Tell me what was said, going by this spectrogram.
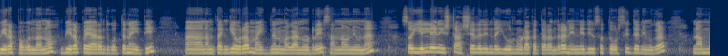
ಬೀರಪ್ಪ ಬಂದಾನು. ಬೀರಪ್ಪ ಯಾರಂತ ಗೊತ್ತನೇ ಐತಿ? ನಮ್ಮ ತಂಗಿಯವರ ಮೈದ್ನನ ಮಗ ನೋಡ್ರಿ ಸಣ್ಣವ್ನಿವ್ನ ಸೊ ಎಲ್ಲೇನು ಇಷ್ಟು ಆಶ್ಚರ್ಯದಿಂದ ಇವ್ರು ನೋಡಕತ್ತಾರಂದ್ರೆ ನಿನ್ನೆ ದಿವಸ ತೋರಿಸಿದ್ದೆ ನಿಮ್ಗೆ. ನಮ್ಮ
